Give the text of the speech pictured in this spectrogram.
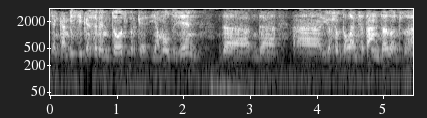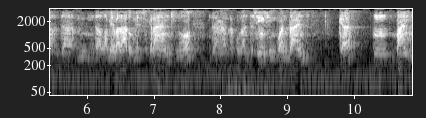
I en canvi sí que sabem tots, perquè hi ha molta gent de, de eh, jo sóc de l'any 70, doncs de, de, de la meva edat o més grans, no? de, de 45-50 anys, que mm, van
